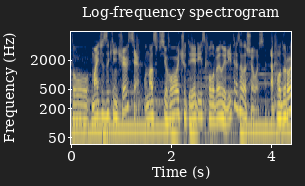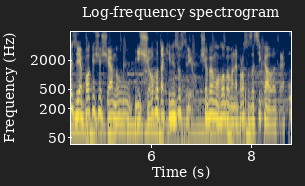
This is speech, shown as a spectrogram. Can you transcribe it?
то майже закінчився. У нас всього 4,5 літри залишилося. А по дорозі я поки що ще, ну, нічого так і не зустрів. Що би могло би мене просто зацікавити. О,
